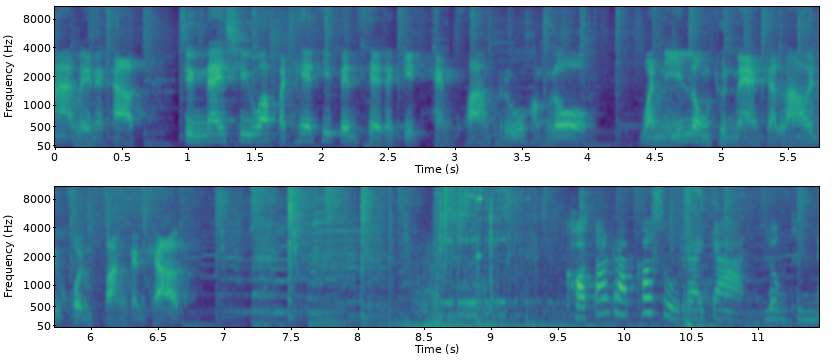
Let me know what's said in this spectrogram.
มากๆเลยนะครับ จึงได้ชื่อว่าประเทศที่เป็นเศรษฐกิจแห่งความรู้ของโลก วันนี้ลงทุนแมนจะเล่าให้ทุกคนฟังกันครับ ขอต้อนรับเข้าสู่รายการลงทุนแม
